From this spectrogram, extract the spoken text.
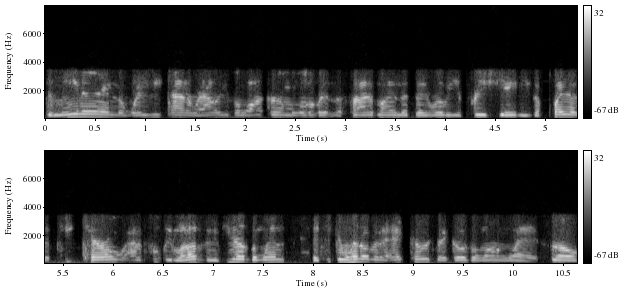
demeanor and the way he kind of rallies the locker room a little bit in the sideline that they really appreciate. He's a player that Pete Carroll absolutely loves, and if you have the win, if you can win over the head coach, that goes a long way. So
